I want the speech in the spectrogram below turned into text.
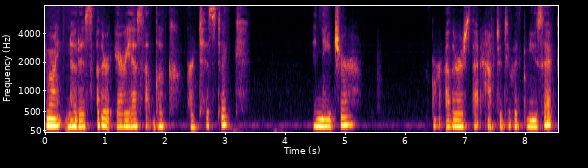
You might notice other areas that look artistic in nature or others that have to do with music.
